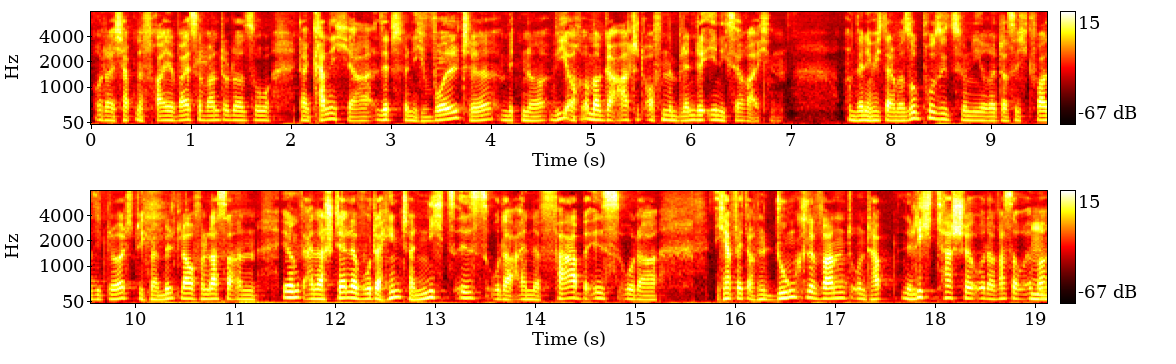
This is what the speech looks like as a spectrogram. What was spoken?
oder ich habe eine freie weiße Wand oder so, dann kann ich ja, selbst wenn ich wollte, mit einer wie auch immer geartet offenen Blende eh nichts erreichen. Und wenn ich mich dann aber so positioniere, dass ich quasi die Leute durch mein Bild laufen lasse an irgendeiner Stelle, wo dahinter nichts ist oder eine Farbe ist oder ich habe vielleicht auch eine dunkle Wand und habe eine Lichttasche oder was auch immer,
